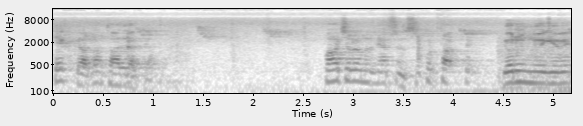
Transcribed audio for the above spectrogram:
tekrardan tadilat yaptık. Parçalarımızın hepsini sıfır taktık. Göründüğü gibi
